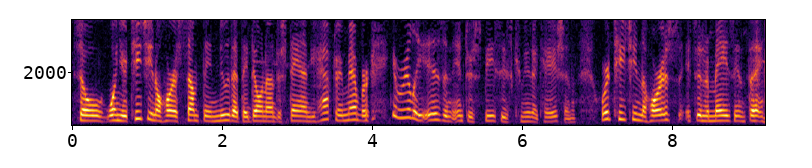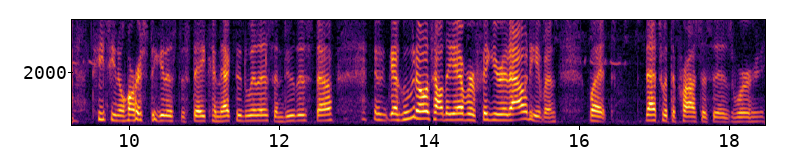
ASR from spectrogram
So when you're teaching a horse something new that they don't understand, you have to remember it really is an interspecies communication. We're teaching the horse, it's an amazing thing, teaching a horse to get us to stay connected with us and do this stuff. Who knows how they ever figure it out even. But that's what the process is. We're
